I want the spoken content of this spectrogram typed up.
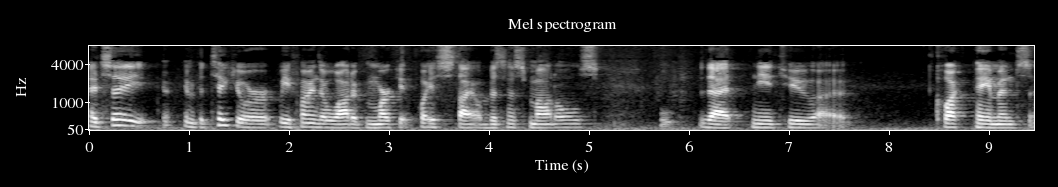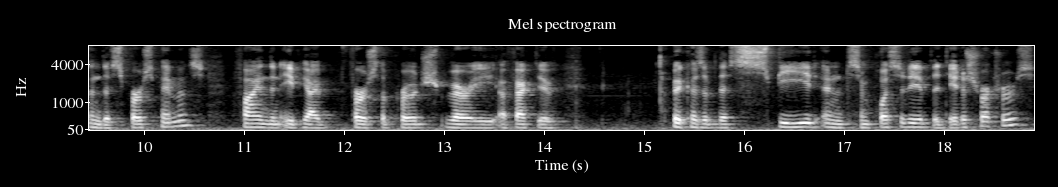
I'd say, in particular, we find a lot of marketplace style business models that need to uh, collect payments and disperse payments find an API first approach very effective because of the speed and simplicity of the data structures,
